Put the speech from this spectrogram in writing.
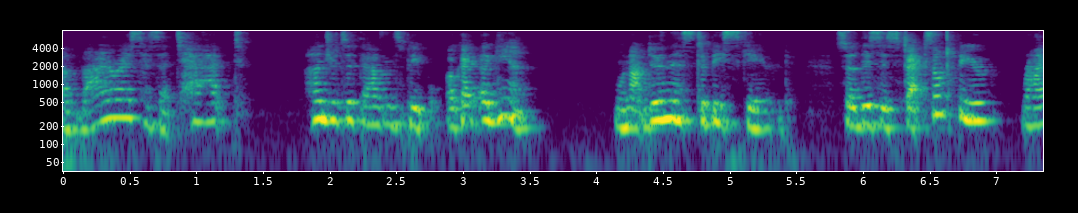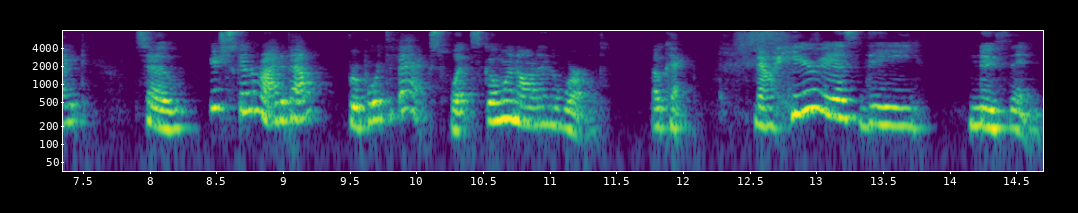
A virus has attacked hundreds of thousands of people. Okay, again, we're not doing this to be scared. So this is facts, not fear, right? So you're just going to write about, report the facts, what's going on in the world. Okay, now here is the new thing.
